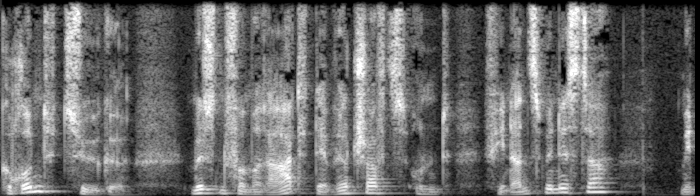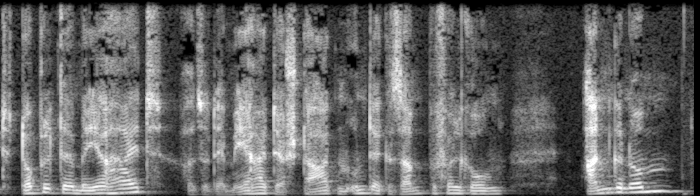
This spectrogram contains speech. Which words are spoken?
Grundzüge müssen vom Rat der Wirtschafts- und Finanzminister mit doppelter Mehrheit, also der Mehrheit der Staaten und der Gesamtbevölkerung, angenommen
